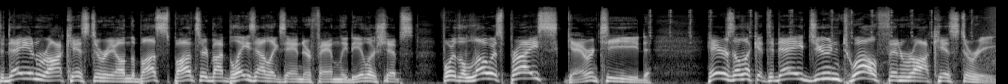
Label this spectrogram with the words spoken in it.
Today in rock history on the bus, sponsored by Blaise Alexander Family Dealerships for the lowest price guaranteed. Here's a look at today, June 12th in rock history.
